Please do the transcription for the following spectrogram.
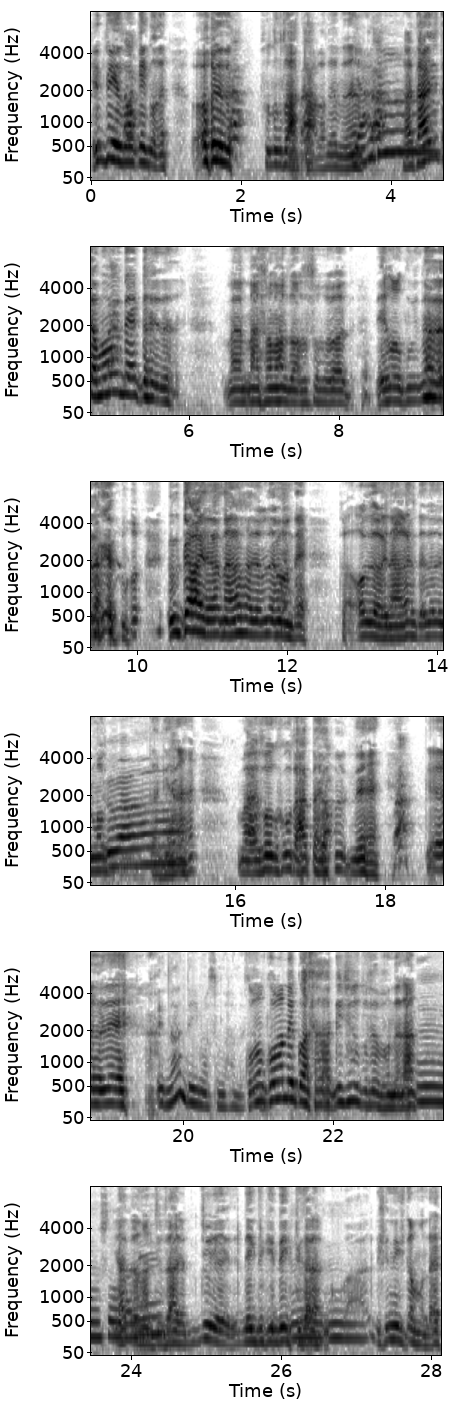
低層健吾ね。そんなことあったの？ね。やだー大したもんだけど。まあまあ、その、その、英語の首なんだけども、うかわいな長さでもないもんで、おいおい流してでもったけな。まあ、そういうことあったよ。ねえ。で、え、なんで今その話？この、この猫は佐々木手術でもんでな。うん、そうだやったなんて言うね。と、あれ、ジュリアできてき、できてから、ここは死にしたもんだよ。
